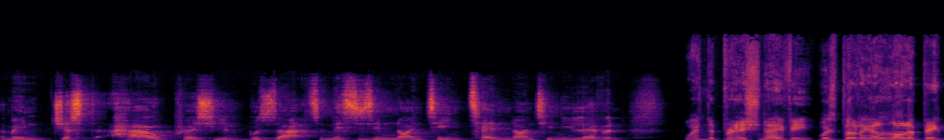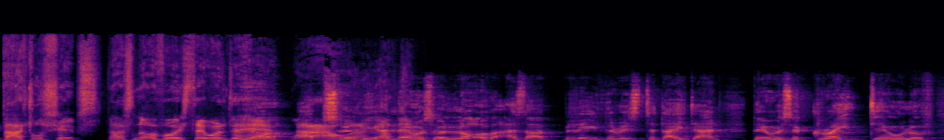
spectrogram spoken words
I mean, just how prescient was that? And this is in 1910, 1911 when the British Navy was building a lot of big battleships. That's not a voice they wanted to hear. No, wow, absolutely. And there that. was a lot of, as I believe there is today, Dan, there was a great deal of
